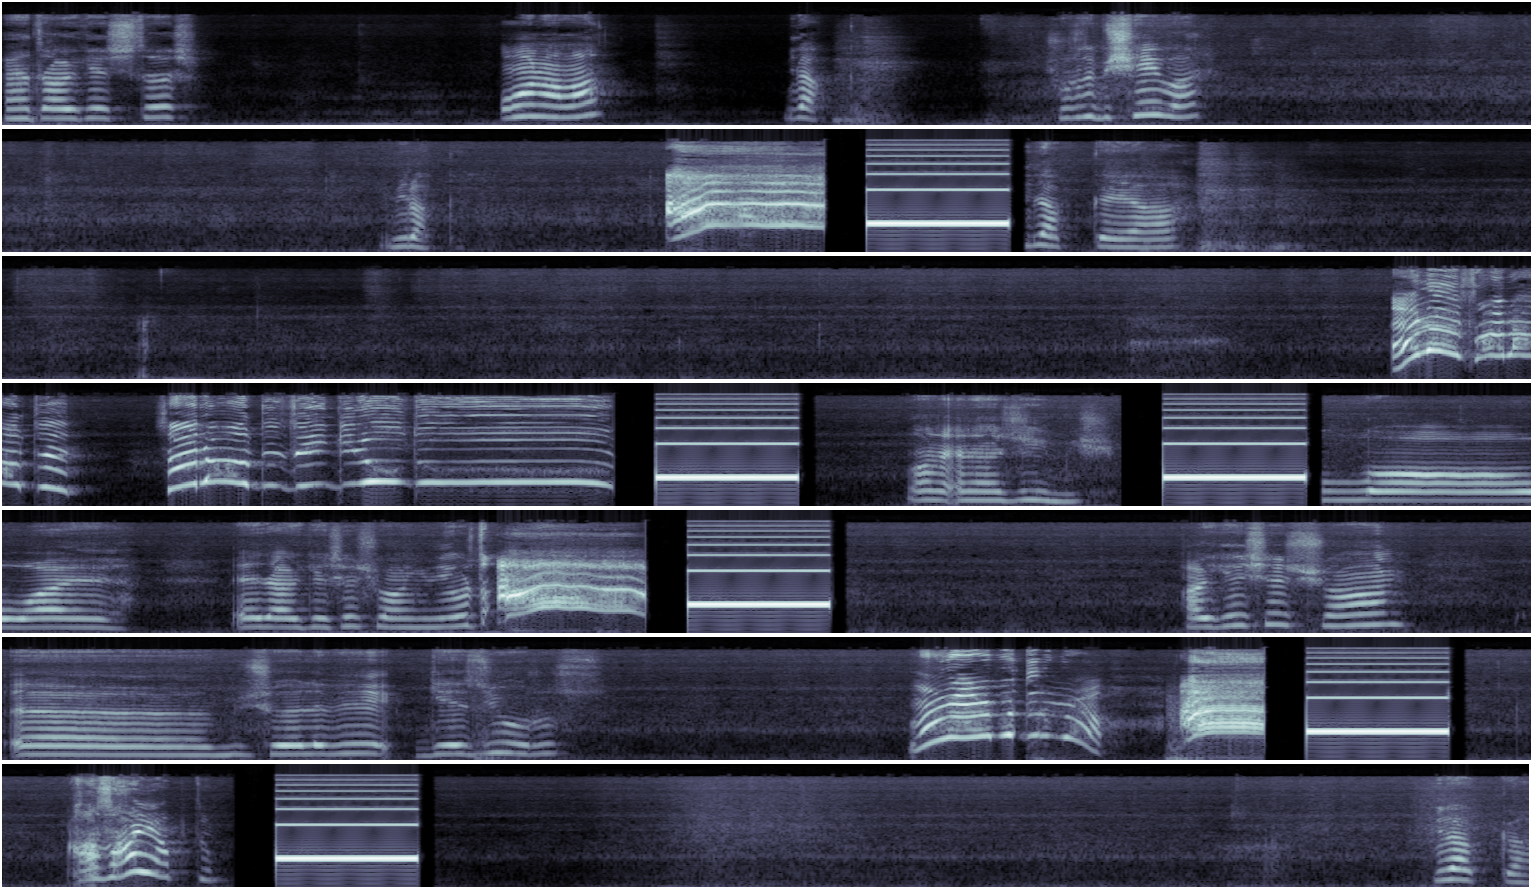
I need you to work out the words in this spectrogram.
Evet arkadaşlar. O ne lan? Bir dakika. Şurada bir şey var. Bir dakika. Bir dakika ya. Ana Allah vay. Evet arkadaşlar şu an gidiyoruz. Aa! Arkadaşlar şu an eee, şöyle bir geziyoruz. Lan araba durmuyor. Aa! Kaza yaptım. Bir dakika.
